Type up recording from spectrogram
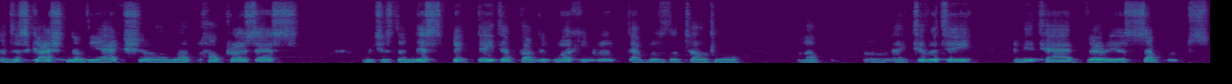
a discussion of the actual uh, whole process, which is the NIST Big Data Public Working Group. That was the total uh, uh activity, and it had various subgroups.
